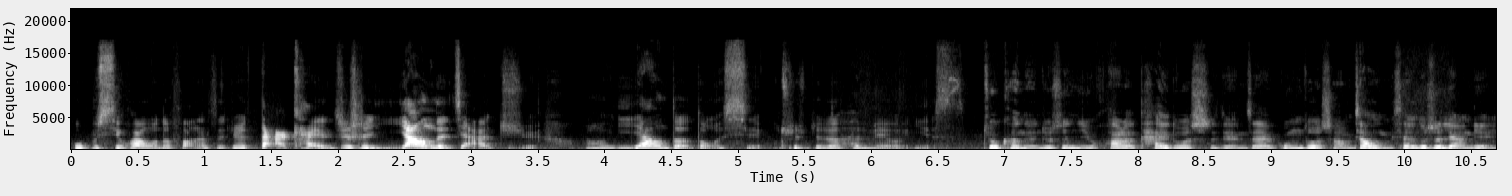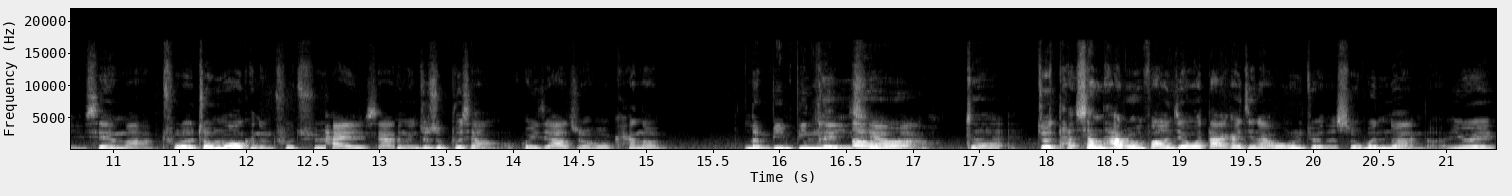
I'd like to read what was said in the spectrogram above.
我不喜欢我的房子就是打开就是一样的家具，然后一样的东西，就觉得很没有意思。就可能就是你花了太多时间在工作上面，像我们现在都是两点一线嘛，除了周末可能出去拍一下，可能就是不想回家之后看到冷冰冰的一切吧。对，就他像他这种房间，我打开进来，我会觉得是温暖的，因为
